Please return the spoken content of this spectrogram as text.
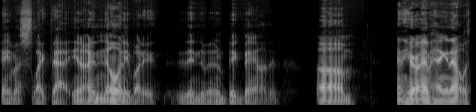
famous like that. You know I didn't know anybody in, in a big band. And, um, and here I am hanging out with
